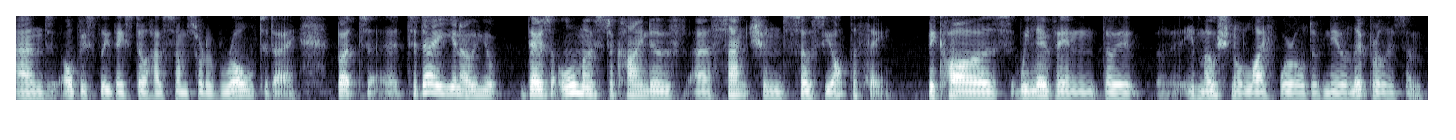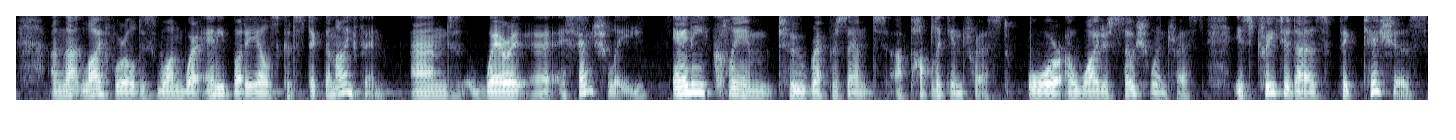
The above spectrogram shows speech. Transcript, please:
and obviously they still have some sort of role today. But uh, today, you know, there's almost a kind of uh, sanctioned sociopathy because we live in the emotional life world of neoliberalism, and that life world is one where anybody else could stick the knife in, and where it, uh, essentially any claim to represent a public interest or a wider social interest is treated as fictitious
